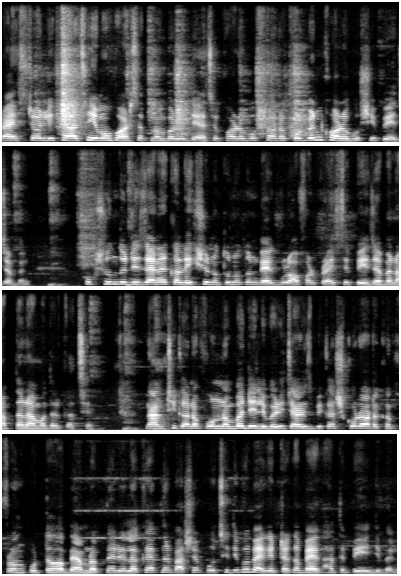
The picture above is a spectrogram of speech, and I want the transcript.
প্রাইসটাও লেখা আছে, এবং হোয়াটসঅ্যাপ নাম্বারও দেওয়া আছে। ঘরে বসে অর্ডার করবেন, ঘরে বসেই পেয়ে যাবেন। খুব সুন্দর ডিজাইনের কালেকশন নতুন নতুন ব্যাগগুলো অফার প্রাইসে পেয়ে যাবেন আপনারা আমাদের কাছে। নাম, ঠিকানা phone number delivery charge bKash করে অর্ডার কনফার্ম করতে হবে। আমরা আপনার এলাকায় আপনার বাসায় পৌঁছে দিব, ব্যাগের টাকা ব্যাগ হাতে পেয়ে দিবেন।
